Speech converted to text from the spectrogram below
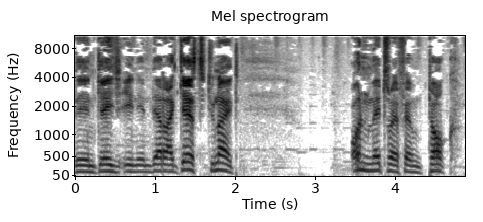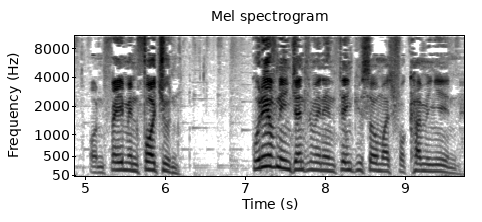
they engage in. And they're our guests tonight on Metro FM Talk on Fame and Fortune. Good evening, gentlemen, and thank you so much for coming in.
